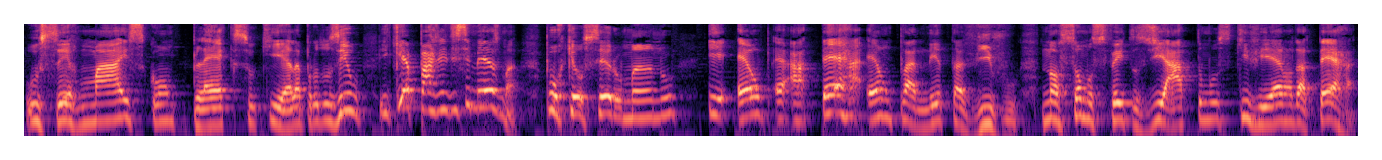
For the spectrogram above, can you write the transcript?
o ser mais complexo que ela produziu e que é parte de si mesma, porque o ser humano e é um, é, a Terra é um planeta vivo. Nós somos feitos de átomos que vieram da Terra.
